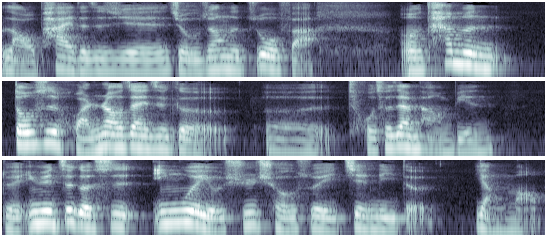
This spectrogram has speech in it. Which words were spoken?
老派的这些酒庄的做法。呃，他们都是环绕在这个呃火车站旁边，对，因为这个是因为有需求所以建立的样貌，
